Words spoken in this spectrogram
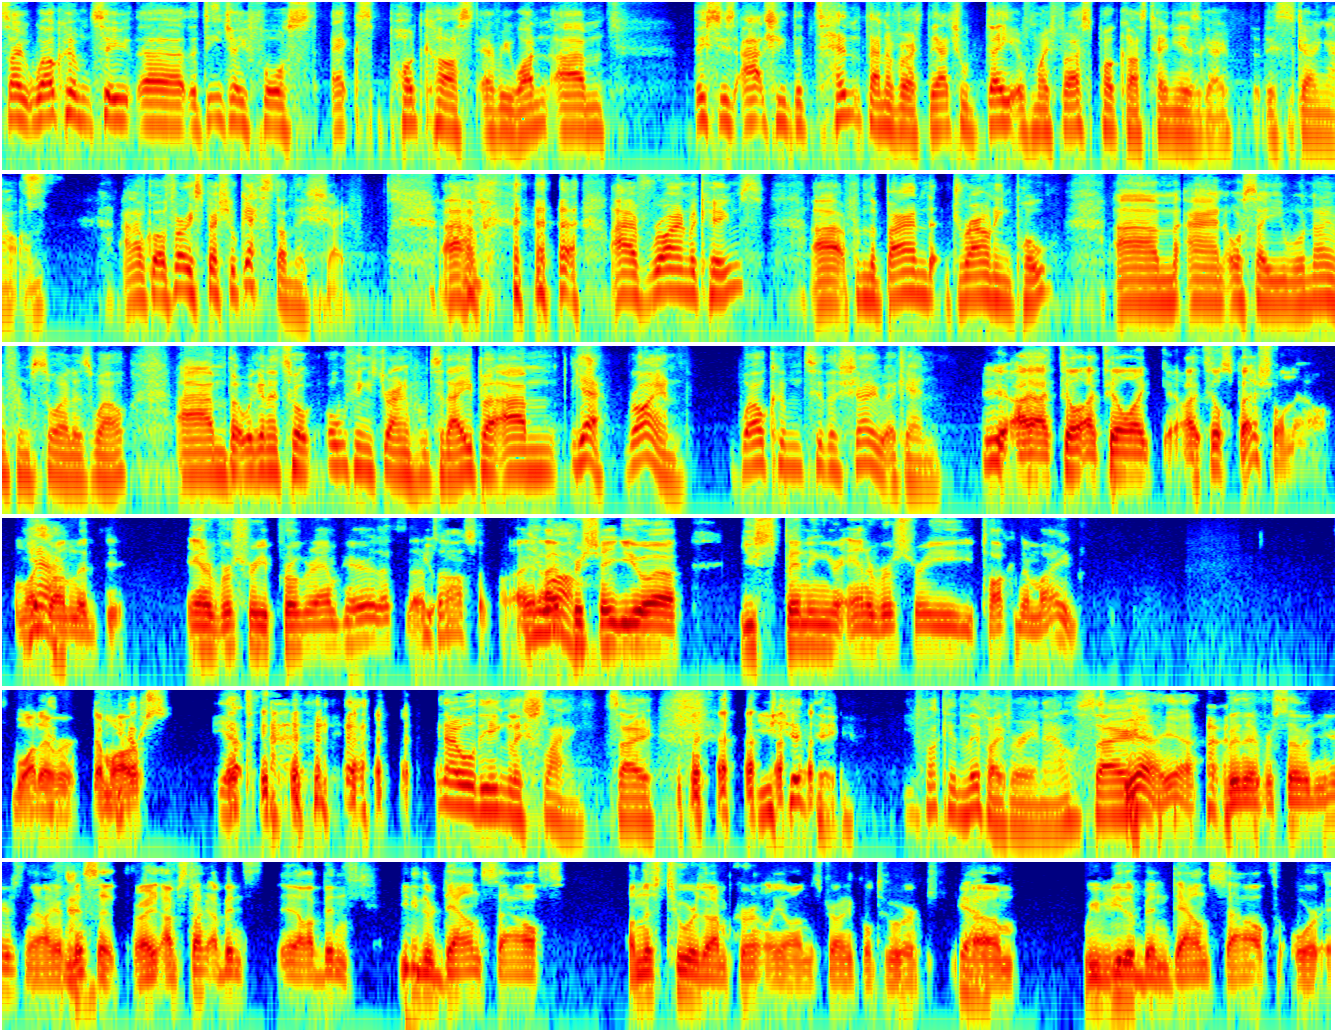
So, welcome to uh, the DJ Force X podcast, everyone. Um, this is actually the 10th anniversary, the actual date of my first podcast 10 years ago that this is going out on. And I've got a very special guest on this show. Um, I have Ryan McCombs uh, from the band Drowning Pool. Um, and also, you will know him from Soil as well. Um, but we're going to talk all things Drowning Pool today. But um, yeah, Ryan, welcome to the show again. Yeah, I, I feel I feel like I feel special now. I'm like Yeah, on the anniversary program here. That's that's you, awesome. I, I appreciate you uh you spending your anniversary talking to my whatever Yep. Demars. Yep. You know all the English slang. So you should do. You fucking live over here now. So Yeah, yeah. Been there for seven years now. I miss it. Right. I'm stuck. I've been you know, I've been either down south on this tour that I'm currently on, this Drowning Pool tour. yeah, Um, we've either been down south or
